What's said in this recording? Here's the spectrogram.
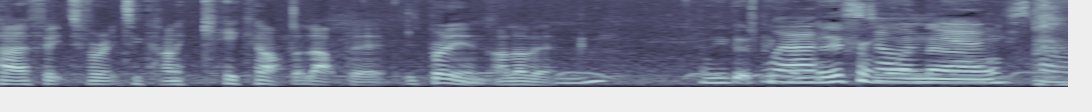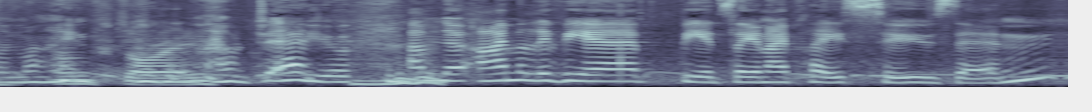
perfect for it to kind of kick up at that bit. It's brilliant. I love it. Oh, you've got to pick Well, a different stolen, one now. Yeah, you've stolen mine. I'm sorry. How dare you? Um, no, I'm Olivia Beardsley and I play Susan.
